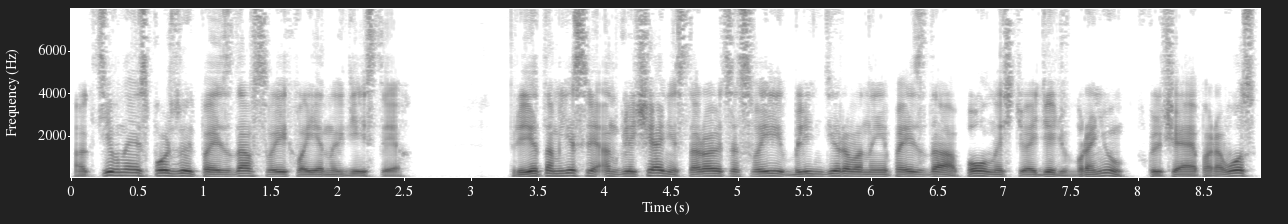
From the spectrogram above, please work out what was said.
активно используют поезда в своих военных действиях. При этом, если англичане стараются свои блиндированные поезда полностью одеть в броню, включая паровоз,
